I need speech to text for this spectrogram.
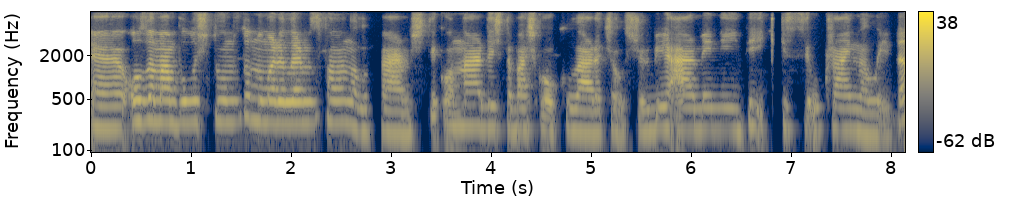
E, o zaman buluştuğumuzda numaralarımızı falan alıp vermiştik. Onlar da işte başka okullarda çalışıyordu. Biri Ermeniydi, ikisi Ukraynalıydı.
